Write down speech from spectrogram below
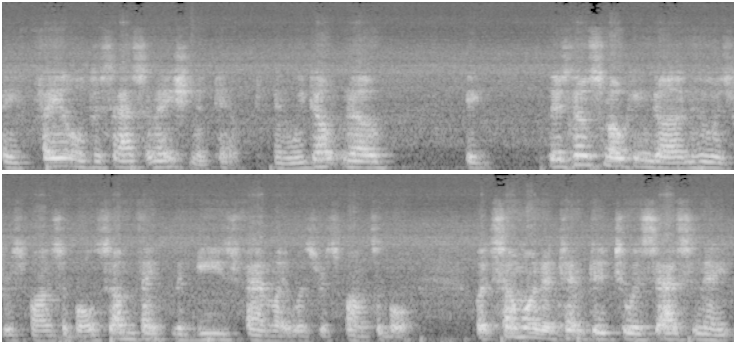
a failed assassination attempt, and we don't know. It, there's no smoking gun who is responsible. Some think the Guise family was responsible, but someone attempted to assassinate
